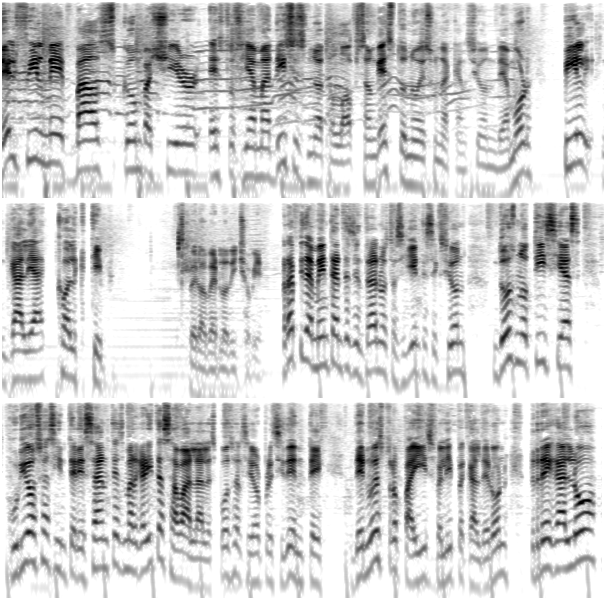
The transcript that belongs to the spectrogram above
Del filme Vals Bashir, esto se llama This is not a love song, esto no es una canción de amor, Bill Galia Collective. Espero haberlo dicho bien. Rápidamente, antes de entrar a nuestra siguiente sección, dos noticias curiosas, interesantes. Margarita Zavala, la esposa del señor presidente de nuestro país, Felipe Calderón, regaló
